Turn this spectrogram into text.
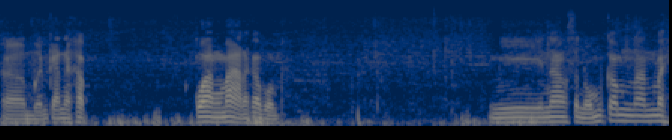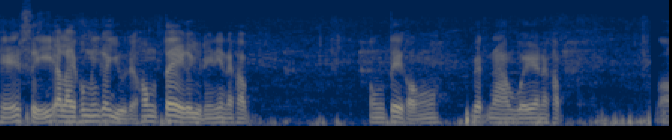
เเหมือนกันนะครับ กว้างมากนะครับผม มีนางสนมกำนันมเหสีอะไรพวกนี้ก็อยู่ในห้องเต้ก็อยู่ในนี้นะครับห้องเต้ของเวียดนามเวนะครับ ก็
